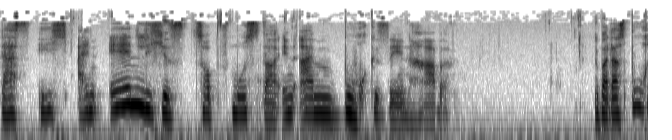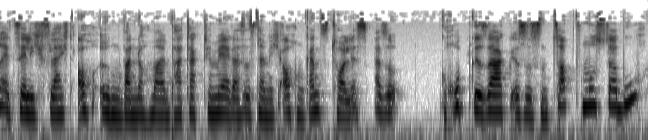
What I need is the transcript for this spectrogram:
dass ich ein ähnliches Zopfmuster in einem Buch gesehen habe. Über das Buch erzähle ich vielleicht auch irgendwann noch mal ein paar Takte mehr. Das ist nämlich auch ein ganz tolles. Also grob gesagt ist es ein Zopfmusterbuch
